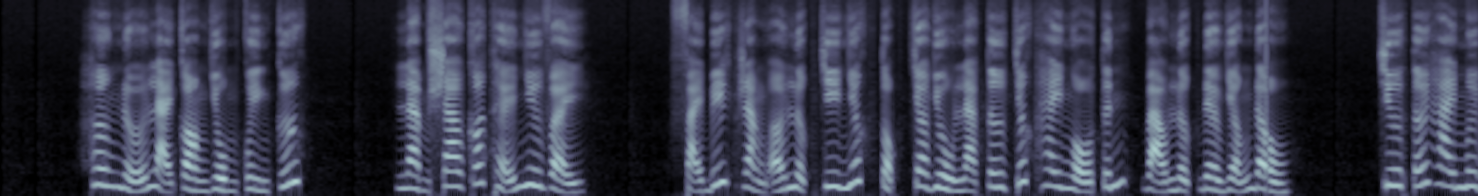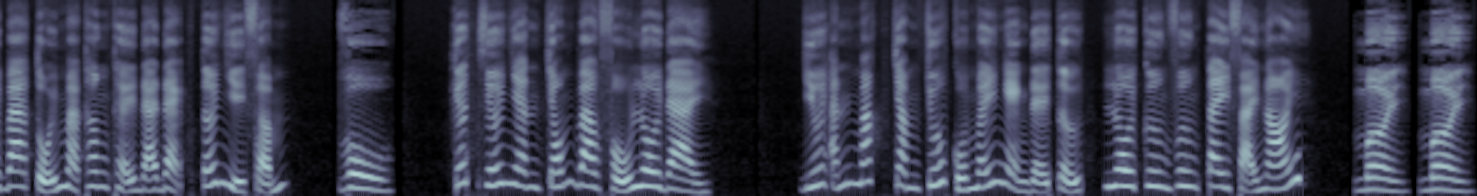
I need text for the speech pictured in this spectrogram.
Hơn nữa lại còn dùng quyền cước. Làm sao có thể như vậy? Phải biết rằng ở lực chi nhất tộc cho dù là tư chất hay ngộ tính, bạo lực đều dẫn đầu. Chưa tới 23 tuổi mà thân thể đã đạt tới nhị phẩm. Vù! Kết giới nhanh chóng bao phủ lôi đài. Dưới ánh mắt chăm chú của mấy ngàn đệ tử, lôi cương vương tay phải nói. Mời, mời.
